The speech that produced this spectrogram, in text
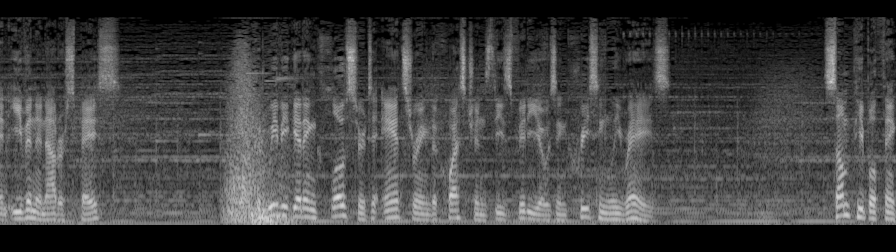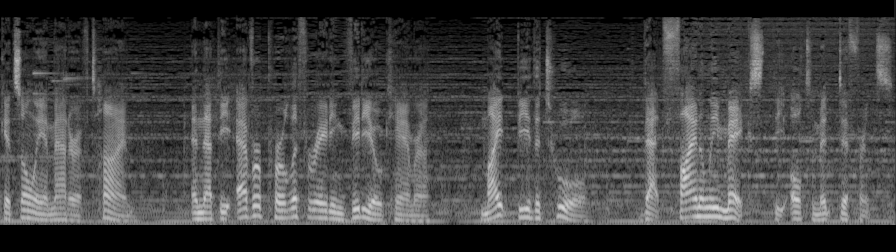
and even in outer space? Could we be getting closer to answering the questions these videos increasingly raise? Some people think it's only a matter of time, and that the ever-proliferating video camera might be the tool that finally makes the ultimate difference.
